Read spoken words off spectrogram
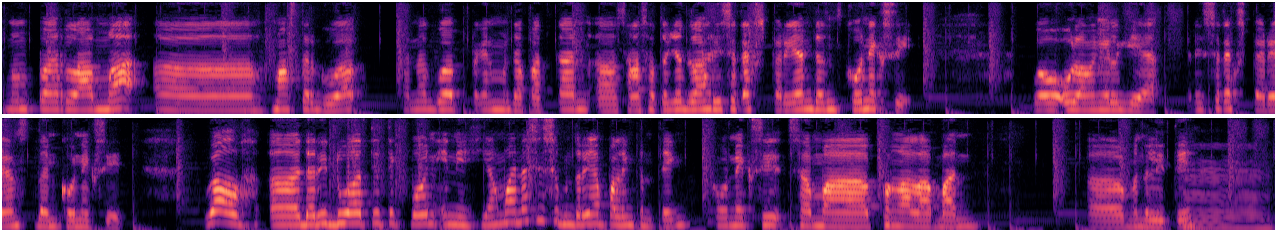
memperlama uh, master gue karena gue pengen mendapatkan uh, salah satunya adalah riset experience dan koneksi. Gue ulangi lagi ya research experience dan koneksi. Well uh, dari dua titik poin ini yang mana sih sebenarnya paling penting? Koneksi sama pengalaman uh, meneliti hmm,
